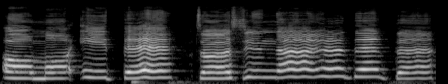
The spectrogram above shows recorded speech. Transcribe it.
어머 이때 더 신나야 된다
